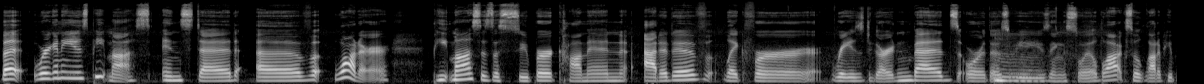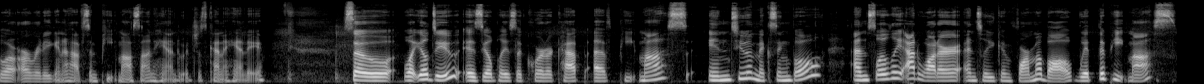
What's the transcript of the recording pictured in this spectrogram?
but we're going to use peat moss instead of water. Peat moss is a super common additive, like for raised garden beds or those of you mm. using soil blocks. So, a lot of people are already going to have some peat moss on hand, which is kind of handy. So, what you'll do is you'll place a quarter cup of peat moss into a mixing bowl and slowly add water until you can form a ball with the peat moss.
